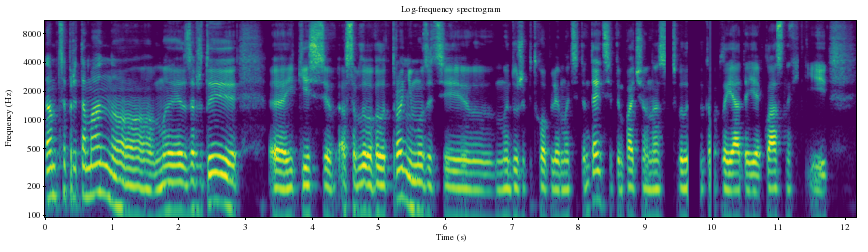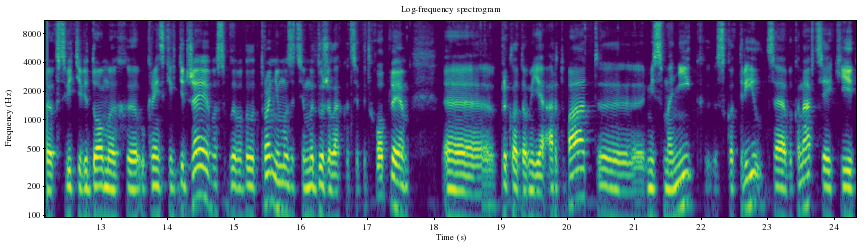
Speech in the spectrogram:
Нам це притаманно. Ми завжди е, якісь, особливо в електронній музиці, е, ми дуже підхоплюємо ці тенденції. Тим паче, у нас велика плеяда є класних і е, в світі відомих українських діджеїв, особливо в електронній музиці. Ми дуже легко це підхоплюємо. Е, Прикладом є Артбат, е, Міс Манік, Скотріл. Це виконавці, які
